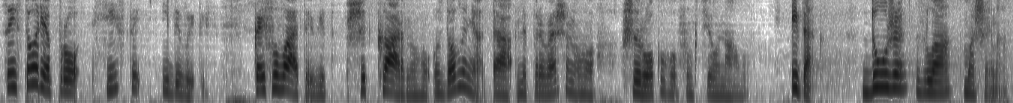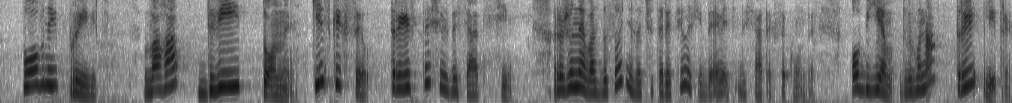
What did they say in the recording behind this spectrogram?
це історія про сісти і дивитись, кайфувати від шикарного оздоблення та неперевершеного широкого функціоналу. І так, дуже зла машина. Повний привід. Вага 2 тонни. Кінських сил 367. Рожене вас до сотні за 4,9 секунди. Об'єм двигуна 3 літри.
